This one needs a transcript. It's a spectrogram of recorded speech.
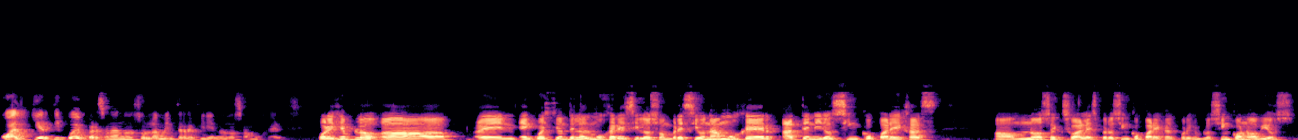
cualquier tipo de persona, no solamente refiriéndonos a mujeres. Por ejemplo, uh, en, en, cuestión de las mujeres y los hombres, si una mujer ha tenido cinco parejas, uh, no sexuales, pero cinco parejas, por ejemplo, cinco novios,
